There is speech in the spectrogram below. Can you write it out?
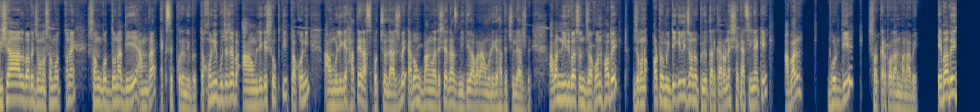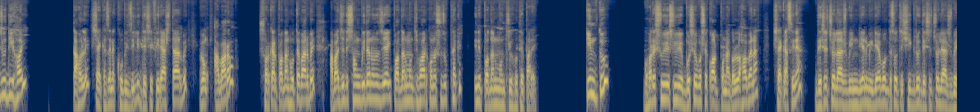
বিশালভাবে জনসমর্থনে সংবর্ধনা দিয়ে আমরা অ্যাকসেপ্ট করে নিব। তখনই বোঝা যাবে আওয়ামী লীগের শক্তি, তখনই আওয়ামী লীগের হাতে রাজপথ চলে আসবে এবং বাংলাদেশের রাজনীতিও আবার আওয়ামী লীগের হাতে চলে আসবে। আবার নির্বাচন যখন হবে, যখন অটোমেটিক্যালি জনপ্রিয়তার কারণে শেখ হাসিনাকে আবার ভোট দিয়ে সরকার প্রধান বানাবে। এভাবেই যদি হয় তাহলে শেখ হাসিনা খুব ইজিলি দেশে ফিরে আসতে পারবে এবং আবারও সরকার প্রধান হতে পারবে। আবার যদি সংবিধান অনুযায়ী প্রধানমন্ত্রী হওয়ার কোনো সুযোগ থাকে, তিনি প্রধানমন্ত্রী হতে পারে। কিন্তু ঘরে শুয়ে শুয়ে বসে বসে কল্পনা করলে হবে না। শেখ হাসিনা দেশে চলে আসবে ইন্ডিয়ান মিডিয়া বলতে অতি শীঘ্র দেশে চলে আসবে।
